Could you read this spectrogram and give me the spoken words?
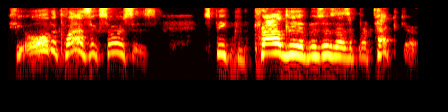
See, all the classic sources speak proudly of mezuzah as a protector.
